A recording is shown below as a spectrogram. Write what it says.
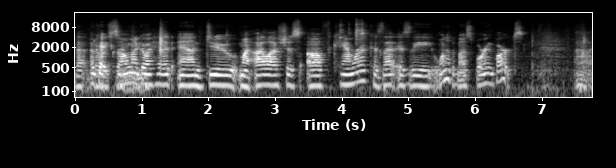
that Okay, so green. I'm going to go ahead and do my eyelashes off camera because that is the one of the most boring parts. Uh,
